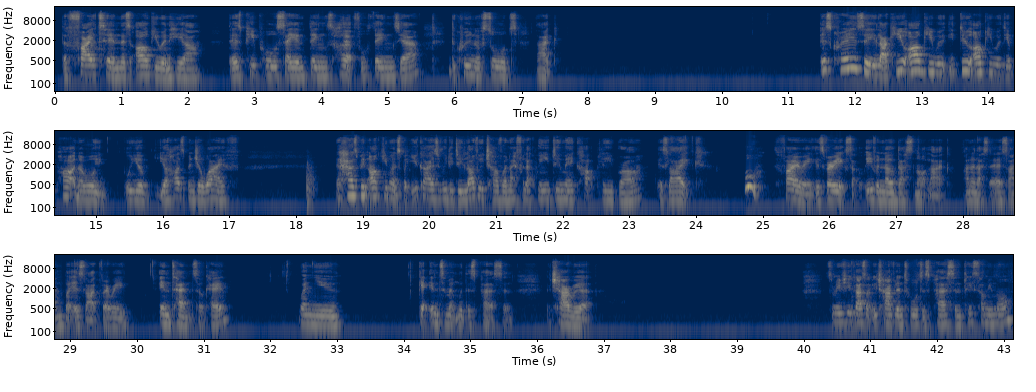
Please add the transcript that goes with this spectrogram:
the fighting, there's arguing here. There's people saying things, hurtful things, yeah? The Queen of Swords, like, it's crazy. Like, you argue with, you do argue with your partner or, or your, your husband, your wife. There has been arguments, but you guys really do love each other. And I feel like when you do make up, Libra, it's like, whoo, fiery. It's very even though that's not like I know that's air sign, but it's like very intense. Okay, when you get intimate with this person, the chariot. Some of you guys might be traveling towards this person. Please tell me more.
